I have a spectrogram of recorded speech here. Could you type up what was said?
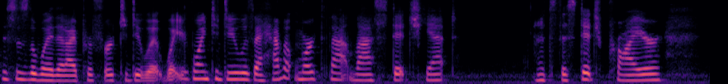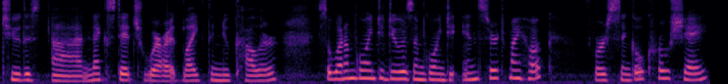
This is the way that I prefer to do it. What you're going to do is I haven't worked that last stitch yet. It's the stitch prior to the uh, next stitch where I'd like the new color. So what I'm going to do is I'm going to insert my hook for a single crochet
